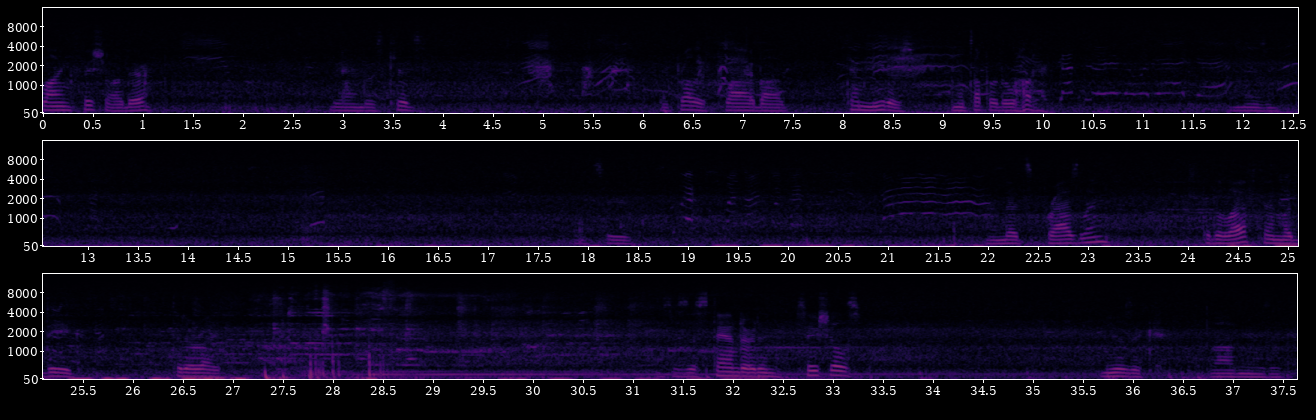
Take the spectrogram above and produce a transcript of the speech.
Flying fish out there behind those kids. They probably fly about 10 meters on the top of the water. Amazing. Let's see. And that's Praslin to the left and La Digue to the right. Standard in Seychelles. Music, loud music.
